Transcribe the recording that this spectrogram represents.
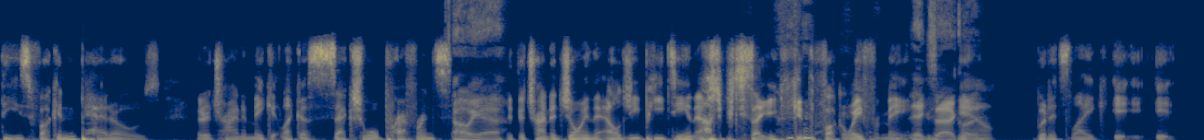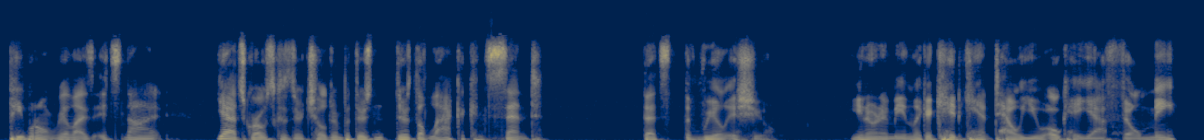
these fucking pedos that are trying to make it like a sexual preference. oh yeah. Like they're trying to join the LGBT, and the LGBT's like, you can get the fuck away from me. Exactly. You know, but it's like it, it. People don't realize it's not. Yeah, it's gross because they're children, but there's there's the lack of consent. That's the real issue. You know what I mean? Like a kid can't tell you, okay, yeah, film me.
